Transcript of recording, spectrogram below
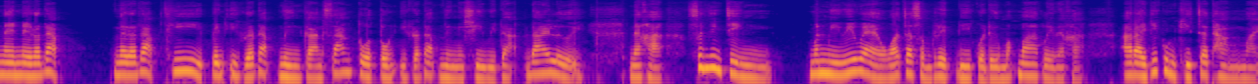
ในในระดับในระดับที่เป็นอีกระดับหนึ่งการสร้างตัวตนอีกระดับหนึ่งในชีวิตอะได้เลยนะคะ ซึ่งจริงๆมันมีวิแววว่าจะสำเร็จดีกว่าเดิมมากๆเลยนะคะ อะไรที่คุณคิดจะทำใหม่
